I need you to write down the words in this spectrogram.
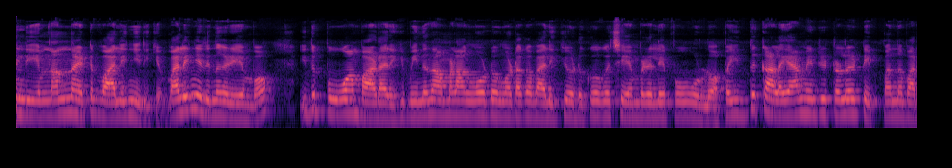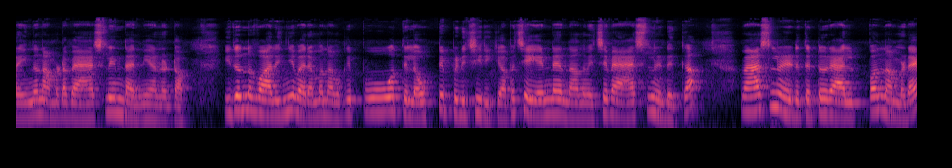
എന്ത് ചെയ്യും? നന്നായിട്ട് വലിഞ്ഞിരിക്കും. വലിഞ്ഞിരുന്ന് കഴിയുമ്പോൾ ഇത് പോവാൻ പാടായിരിക്കും. പിന്നെ നമ്മൾ അങ്ങോട്ടും ഇങ്ങോട്ടൊക്കെ വലിക്കുകയോ എടുക്കുകയൊക്കെ ചെയ്യുമ്പോഴല്ലേ പോവുള്ളൂ. അപ്പോൾ ഇത് കളയാൻ വേണ്ടിയിട്ടുള്ള ടിപ്പ് എന്ന് പറയുന്നത് നമ്മുടെ വാസ്ലിൻ തന്നെയാണ് കേട്ടോ ഇതൊന്ന് വലിഞ്ഞ് വരുമ്പോൾ നമുക്ക് പോവത്തില്ല ഒട്ടിപ്പിടിച്ചിരിക്കും. അപ്പോൾ ചെയ്യേണ്ടത് എന്താണെന്ന് വെച്ചാൽ വാസ്ലിൻ എടുക്കുക. വാസ്ലിൻ എടുത്തിട്ട് ഒരല്പം നമ്മുടെ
